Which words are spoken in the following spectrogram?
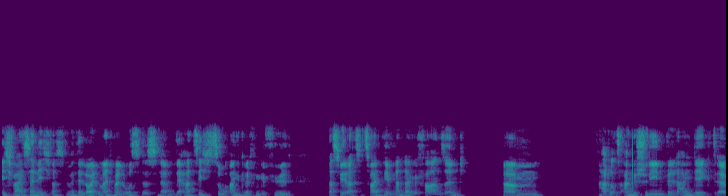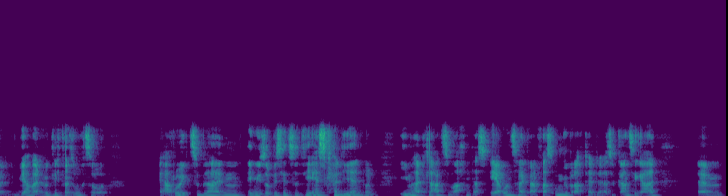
ich weiß ja nicht, was mit den Leuten manchmal los ist. Ähm, der hat sich so angegriffen gefühlt, dass wir da zu zweit nebeneinander gefahren sind. Ähm, hat uns angeschrien, beleidigt. Ähm, wir haben halt wirklich versucht, so ja, ruhig zu bleiben, irgendwie so ein bisschen zu deeskalieren und ihm halt klar zu machen, dass er uns halt gerade fast umgebracht hätte. Also ganz egal, ähm,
